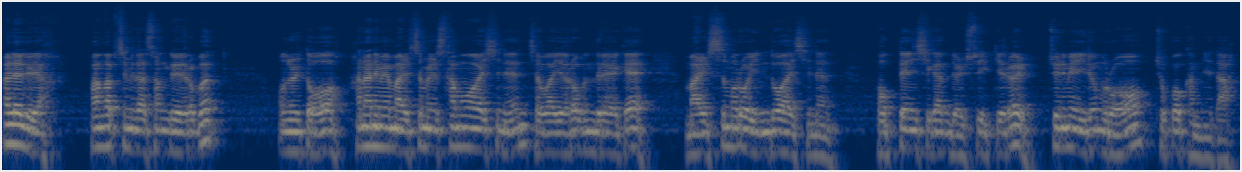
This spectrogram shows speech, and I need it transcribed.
할렐루야. 반갑습니다. 성도 여러분. 오늘도 하나님의 말씀을 사모하시는 저와 여러분들에게 말씀으로 인도하시는 복된 시간 될 수 있기를 주님의 이름으로 축복합니다.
